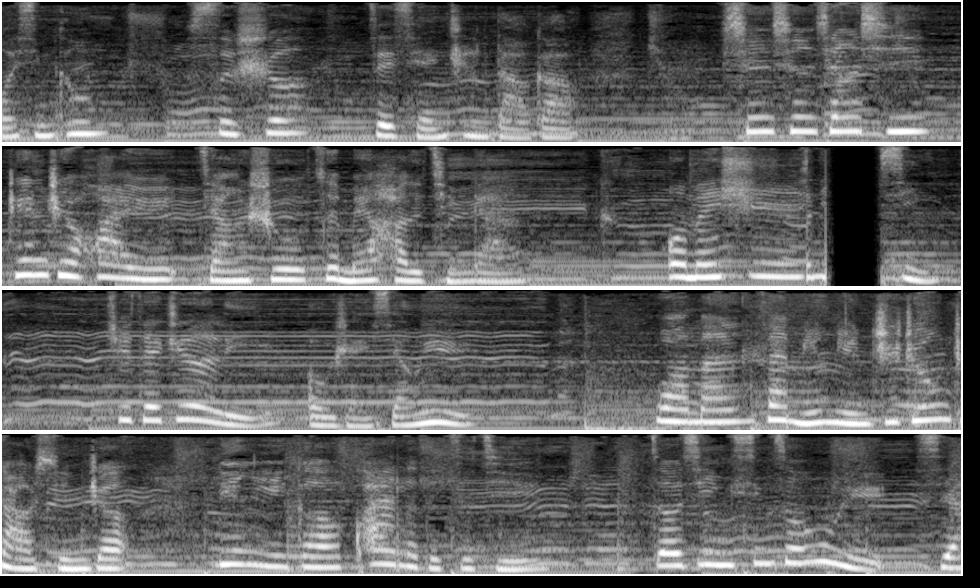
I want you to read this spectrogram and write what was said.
愿，仰望星空，诉说最虔诚祷告。惺惺相惜，真挚话语，讲述最美好的情感。我们是信，却在这里偶然相遇。我们在冥冥之中找寻着另一个快乐的自己，走进星座物语，邂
